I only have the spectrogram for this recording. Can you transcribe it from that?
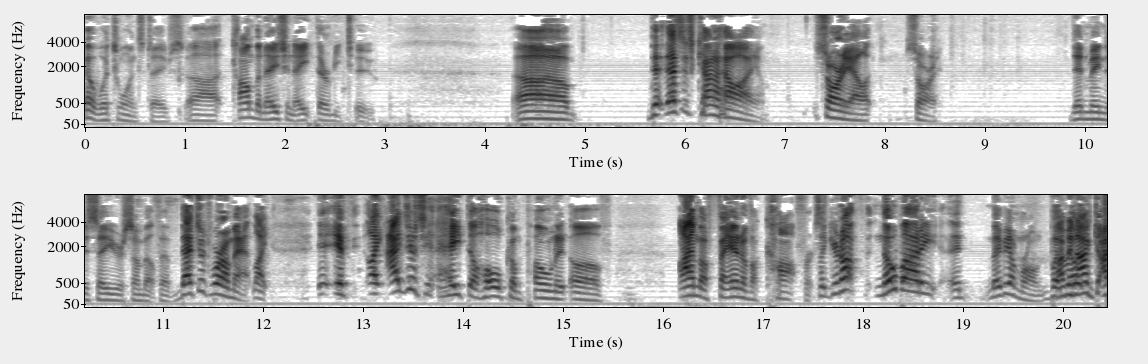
Yeah, which ones, tapes? Uh, combination eight thirty two. Uh, th- that's just kind of how I am. Sorry, Alec. Sorry. Didn't mean to say you were a Sunbelt fan. That's just where I'm at. Like, if like I just hate the whole component of I'm a fan of a conference. Like you're not nobody. And maybe I'm wrong, but I mean, no- I, I,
